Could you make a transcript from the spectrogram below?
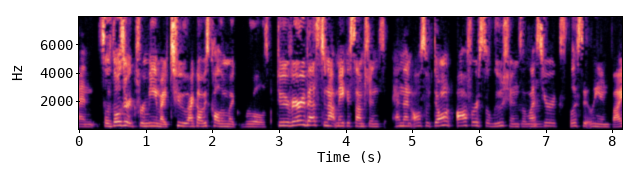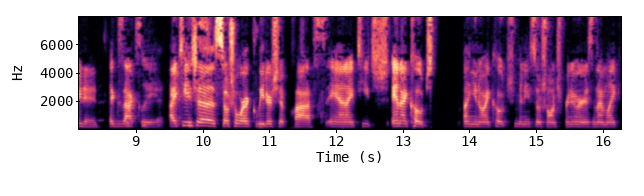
And so those are for me, my two, I always call them like rules. Do your very best to not make assumptions. And then also don't offer solutions unless mm-hmm. you're explicitly invited. Exactly. It's, I teach a social work leadership class and I teach and I coach uh, you know, I coach many social entrepreneurs and I'm like,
